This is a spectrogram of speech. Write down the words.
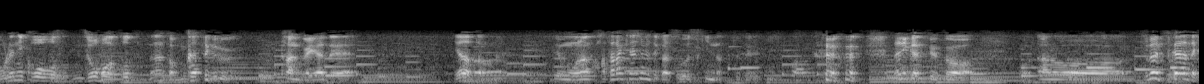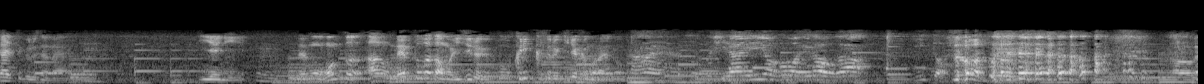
俺にこう情報がこうなんか向かってくる感が嫌で嫌だったのね。でもなんか働き始めてからすごい好きになってテレビ何かっていうとあのーすごい疲れて帰ってくるじゃない。家に。うん。でもう本当あのネットとかもいじるこうクリックする気力もないの。はい平井理央の笑顔がいいと。そうそう。あのね。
